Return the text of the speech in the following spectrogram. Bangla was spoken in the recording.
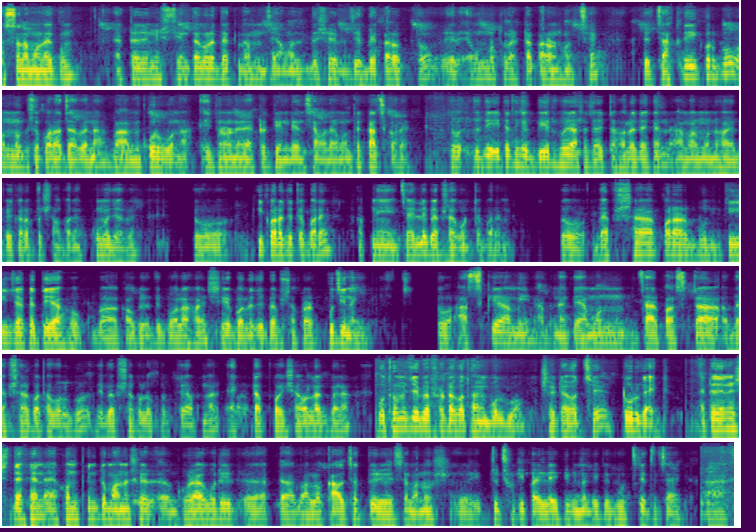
আসসালামু আলাইকুম। একটা জিনিস চিন্তা করে দেখলাম যে আমাদের দেশের যে বেকারত্ব, এর অন্যতম একটা কারণ হচ্ছে যে চাকরি করব, অন্য কিছু করা যাবে না বা আমি করব না। এই ধরনের একটা টেন্ডেন্সি আমাদের মধ্যে কাজ করে। তো যদি এটা থেকে বের হয়ে আসা যায়, তাহলে দেখেন আমার মনে হয় বেকারত্ব সংখ্যা অনেক কমে যাবে। তো কি করা যেতে পারে? আপনি চাইলে ব্যবসা করতে পারেন। তো ব্যবসা করার বুদ্ধি যাকে দেয়া হোক বা কাউকে যদি বলা হয়, সে বলে যে ব্যবসা করার পুঁজি নাই। তো আজকে আমি আপনাকে এমন চার, পাঁচটা ব্যবসার কথা বলব। যে ব্যবসাগুলো করতে আপনার একটা পয়সাও লাগবে না। প্রথমে যে ব্যবসাটার কথা আমি বলব, সেটা হচ্ছে ট্যুর গাইড একটা জিনিস দেখেন, এখন কিন্তু মানুষের ঘোরাঘুরির একটা ভালো কালচার তৈরি হয়েছে। মানুষ একটু ছুটি পাইলেই বিভিন্ন দিকে ঘুরতে যেতে চায়।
